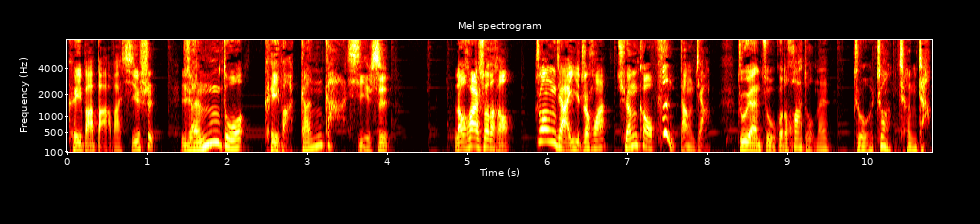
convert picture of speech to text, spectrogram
可以把粑粑稀释，人多可以把尴尬稀释。老话说得好，庄稼一枝花，全靠粪当家。祝愿祖国的花朵们。茁壮成长。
